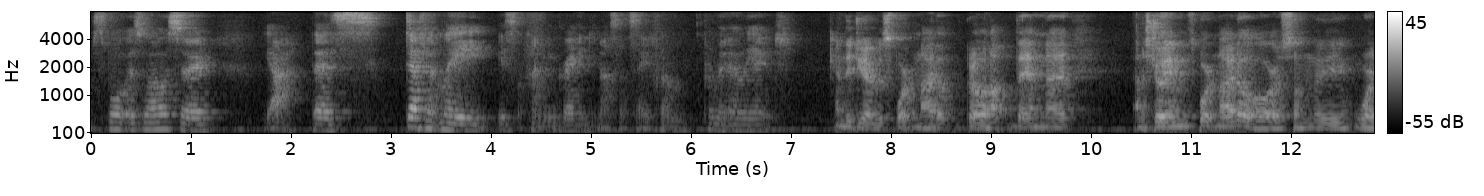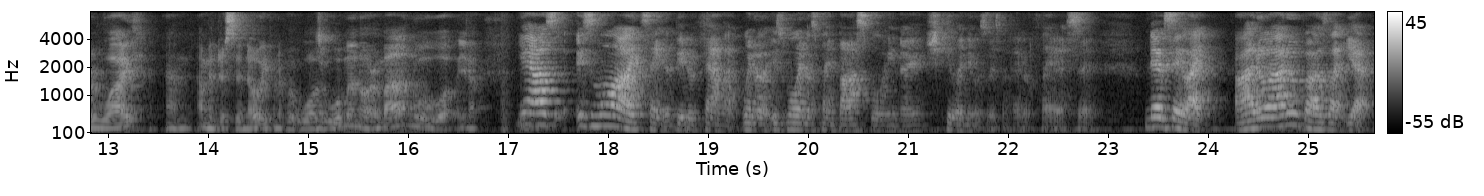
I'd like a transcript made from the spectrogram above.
sport as well. So yeah, there's definitely is kind of ingrained in us. I'd say from from an early age. And did you have a sporting idol growing up then? Uh, an Australian sporting idol or somebody worldwide? And I'm interested to know even if it was a woman or a man or what, you know. Yeah, I was, it's more I'd say a bit of a fan. Like when I, was more when I was playing basketball, you know, Shaquille O'Neal was always my favorite player. So never say like idol idol, but I was like, yeah,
